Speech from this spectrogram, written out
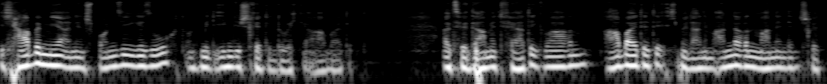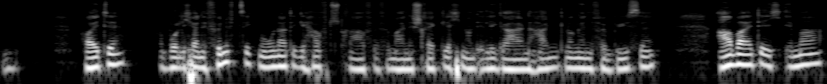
Ich habe mir einen Sponsi gesucht und mit ihm die Schritte durchgearbeitet. Als wir damit fertig waren, arbeitete ich mit einem anderen Mann in den Schritten. Heute, obwohl ich eine 50-monatige Haftstrafe für meine schrecklichen und illegalen Handlungen verbüße, arbeite ich immer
